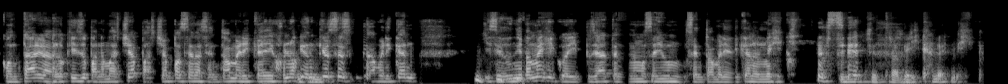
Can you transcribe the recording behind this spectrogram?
contrario a lo que hizo Panamá es Chiapas. Chiapas era Centroamérica y dijo, no, yo no quiero ser centroamericano. Y se unió a México y pues ya tenemos ahí un centroamericano en México. centroamericano en México.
